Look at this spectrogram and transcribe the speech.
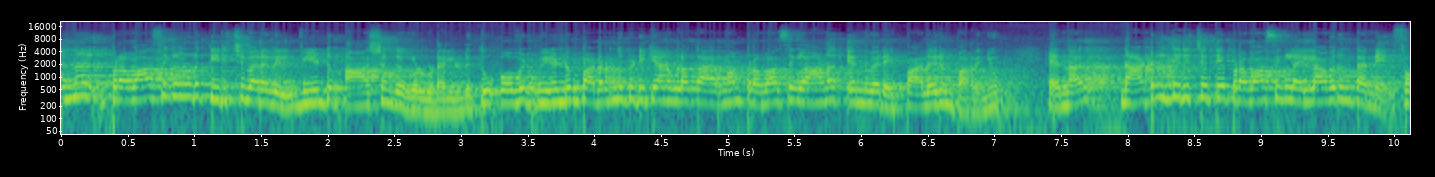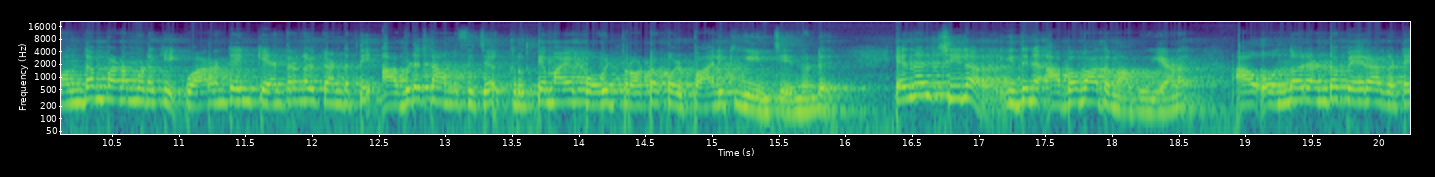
എന്നാൽ പ്രവാസികളുടെ തിരിച്ചുവരവിൽ വീണ്ടും ആശങ്കകൾ ഉടലെടുത്തു. കോവിഡ് വീണ്ടും പടർന്നു പിടിക്കാനുള്ള കാരണം പ്രവാസികളാണ് എന്നുവരെ പലരും പറഞ്ഞു. എന്നാൽ നാട്ടിൽ തിരിച്ചെത്തിയ പ്രവാസികൾ എല്ലാവരും തന്നെ സ്വന്തം പണം മുടക്കി ക്വാറന്റൈൻ കേന്ദ്രങ്ങൾ കണ്ടെത്തി അവിടെ താമസിച്ച് കൃത്യമായ കോവിഡ് പ്രോട്ടോകോൾ പാലിക്കുകയും ചെയ്യുന്നുണ്ട്. എന്നാൽ ചിലർ ഇതിന് അപവാദമാകുകയാണ്. ആ ഒന്നോ രണ്ടോ പേരാകട്ടെ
